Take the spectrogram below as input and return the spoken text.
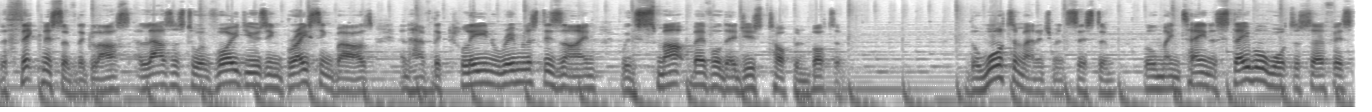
The thickness of the glass allows us to avoid using bracing bars and have the clean rimless design with smart beveled edges top and bottom. The water management system will maintain a stable water surface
